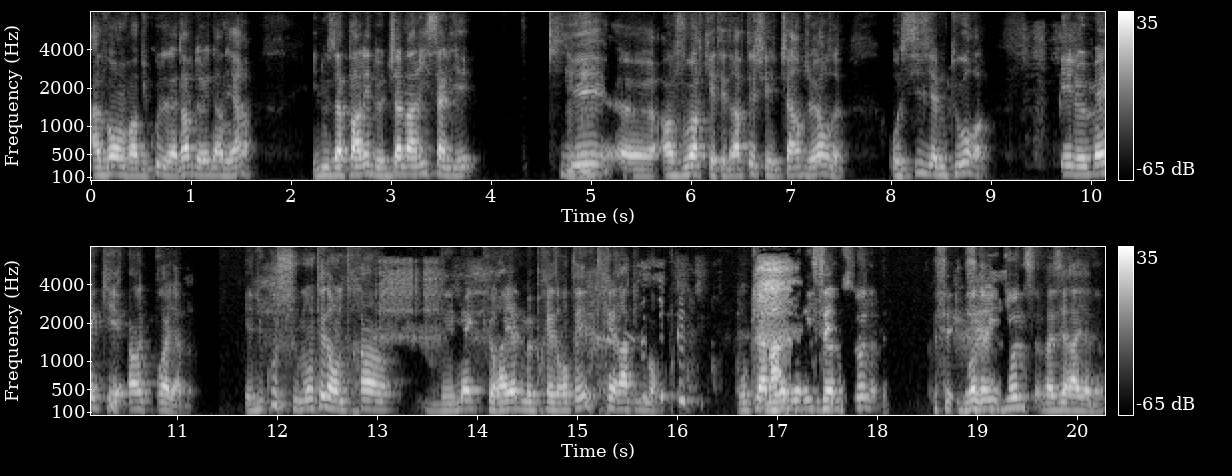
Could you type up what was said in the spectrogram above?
avant, du coup, de la draft de l'année dernière, il nous a parlé de Jamari Salier, qui mhm. est euh, un joueur qui a été drafté chez les Chargers au sixième tour. Et le mec est incroyable. Et du coup, je suis monté dans le train des mecs que Ryan me présentait très rapidement. Donc là, bah, Johnson. Broderick Jones, vas-y Ryan.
